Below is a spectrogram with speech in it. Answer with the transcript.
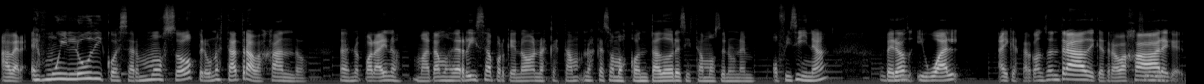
a ver, es muy lúdico, es hermoso, pero uno está trabajando. Por ahí nos matamos de risa porque no, no, es, que estamos, no es que somos contadores y estamos en una em- oficina, pero igual hay que estar concentrado, hay que trabajar, Sí. hay que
